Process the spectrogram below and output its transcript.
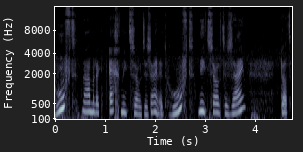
hoeft namelijk echt niet zo te zijn. Het hoeft niet zo te zijn dat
